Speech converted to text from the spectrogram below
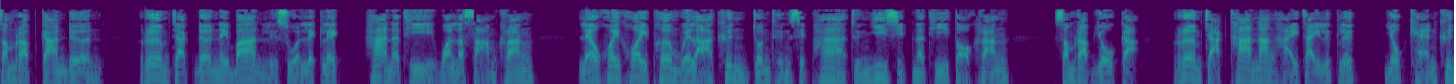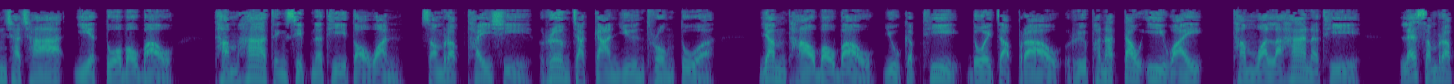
สำหรับการเดิน เริ่มจากเดินในบ้านหรือสวนเล็กๆ 5 นาทีวันละสามครั้ง แล้วค่อยๆ เพิ่มเวลาขึ้นจนถึง 15ถึง20นาทีต่อครั้งสำหรับโยกะ เริ่มจากท่านั่งหายใจลึกๆ ยกแขนขึ้นช้าๆ เหยียดตัวเบาๆทำ5ถึง10 นาทีต่อวันสำหรับไทชีเริ่มจากการยืนตรงตัว ย่ำเท้าเบาๆ อยู่กับที่โดยจับราวหรือพนักเต้าอี้ไว้ทำวันละห้านาที และสำหรับ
